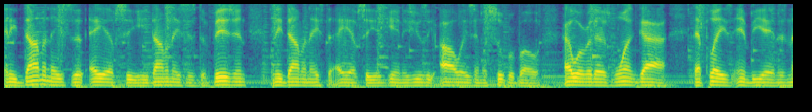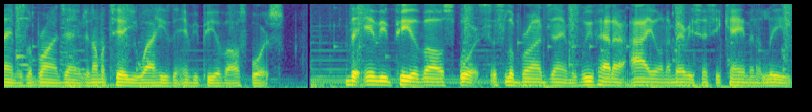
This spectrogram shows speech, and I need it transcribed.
And he dominates the AFC. He dominates his division and he dominates the AFC. Again, he's usually always in a Super Bowl. However, there's one guy that plays NBA and his name is LeBron James. And I'm going to tell you why he's the MVP of all sports the MVP of all sports. It's LeBron James. We've had our eye on him ever since he came in the league.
